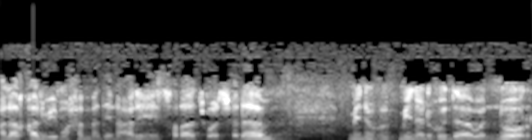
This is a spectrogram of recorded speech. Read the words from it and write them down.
على قلب محمد عليه الصلاة والسلام. من من الهدى والنور.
